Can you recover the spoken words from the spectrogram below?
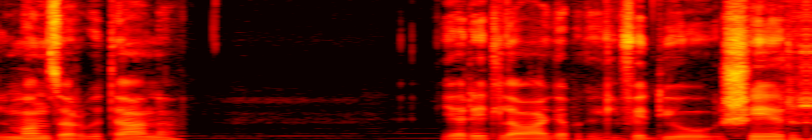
المنظر بتاعنا. ياريت لو عجبك الفيديو شير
